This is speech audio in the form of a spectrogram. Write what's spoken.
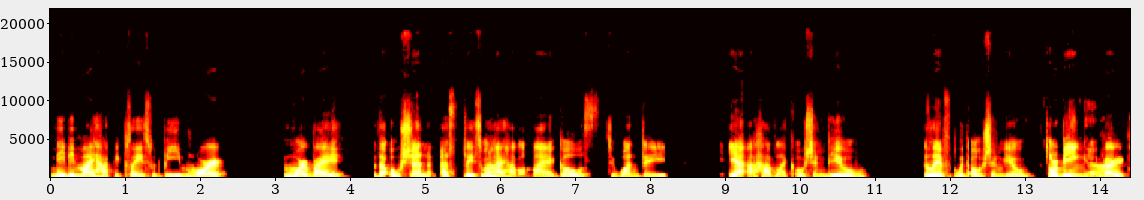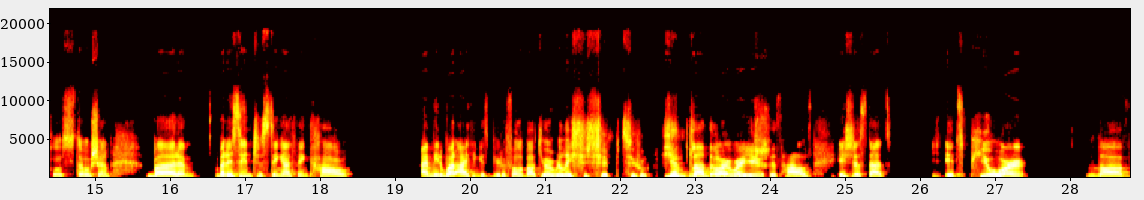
maybe my happy place would be more more by the ocean at least what mm. i have on my goals to one day yeah have like ocean view live with ocean view or being yeah. very close to the ocean but um but it's interesting i think how I mean, what I think is beautiful about your relationship to Jämtland or where you this house is just that it's pure love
